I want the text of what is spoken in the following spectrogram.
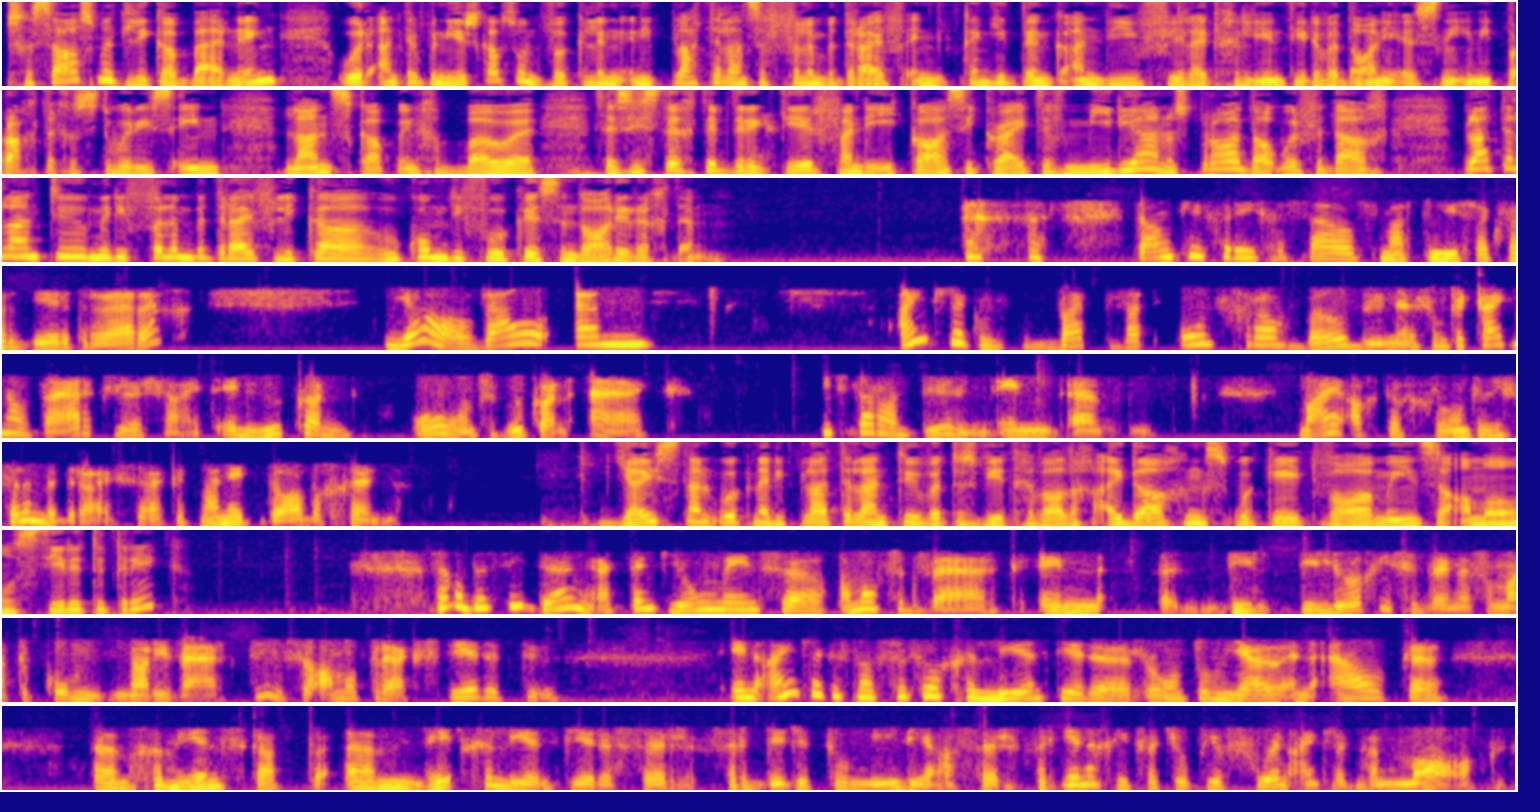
Ons gesels met Lika Berning oor entrepreneurskapsontwikkeling in die plattelandse filmbedryf en kan jy dink aan die hoeveelheid geleenthede wat daar nie is nie en die pragtige stories en landskap en geboue. Sy is die stigter-direkteur van die Ikasi Creative Media en ons praat daaroor vandag. Platteland toe met die filmbedryf Lika, hoekom die fokus in daardie rigting? Dankie vir die gesels Martelies, ek waardeer dit regtig. Ja, wel, ehm um, eintlik wat wat ons graag wil doen is om te kyk na werkloosheid en hoe kan ons hoe kan ek iets daaraan doen en um, my agtergrond in die filmbedryf so ek het maar net daar begin jy staan ook na die platteland toe wat ons weet geweldige uitdagings ook het waar mense almal stede toe trek Ja, dis die ding. Ek dink jong mense almal soek werk en eh, die die logiese ding is om maar te kom na die werk toe. So almal trek stede toe. En eintlik is daar soveel geleenthede rondom jou in elke ehm um, gemeenskap ehm um, het geleenthede vir vir digital media vir vir enigiets wat jy op jou foon eintlik kan maak.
